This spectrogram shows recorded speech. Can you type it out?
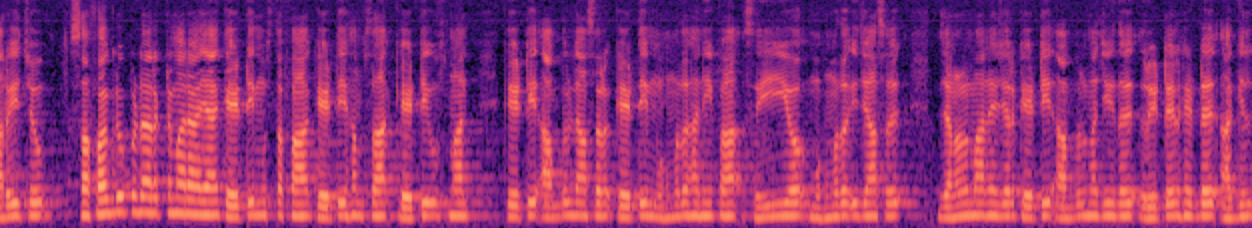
അറിയിച്ചു. സഫ ഗ്രൂപ്പ് ഡയറക്ടർമാരായ K T Mustafa K T Hamsa K T Usman K T Abdul Nasar K T Muhammad Hanifa CEO Muhammad Ijas general manager K T Abdul Majeed retail head Akhil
